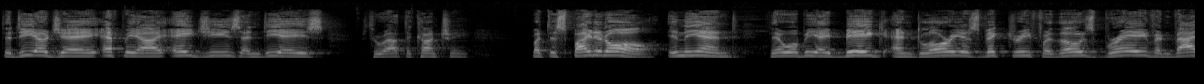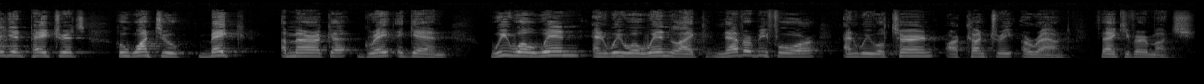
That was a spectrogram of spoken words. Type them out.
the DOJ, FBI, AGs, and DAs throughout the country. But despite it all, in the end, there will be a big and glorious victory for those brave and valiant patriots who want to make America great again. We will win, and we will win like never before, and we will turn our country around. Thank you very much.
